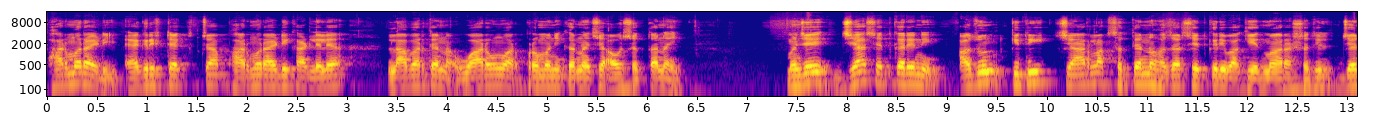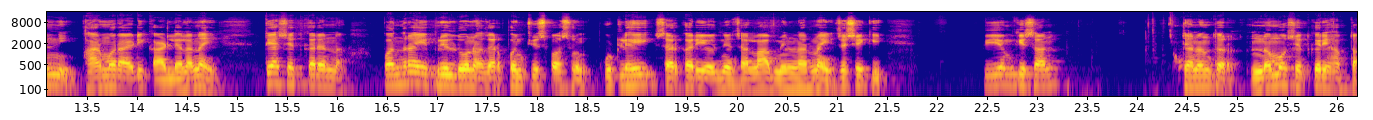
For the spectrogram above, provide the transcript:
फार्मर आय डी ॲग्रिस्टॅकच्या फार्मर आय डी काढलेल्या लाभार्थ्यांना वारंवार प्रमाणीकरणाची आवश्यकता नाही. म्हणजे ज्या शेतकऱ्यांनी अजून किती चार लाख सत्त्याण्णव हजार शेतकरी बाकी आहेत महाराष्ट्रातील ज्यांनी फार्मर आय डी काढलेला नाही त्या शेतकऱ्यांना पंधरा एप्रिल दोन हजार पंचवीसपासून कुठल्याही सरकारी योजनेचा लाभ मिळणार नाही. जसे की पी एम किसान त्यानंतर नमो शेतकरी हप्ता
